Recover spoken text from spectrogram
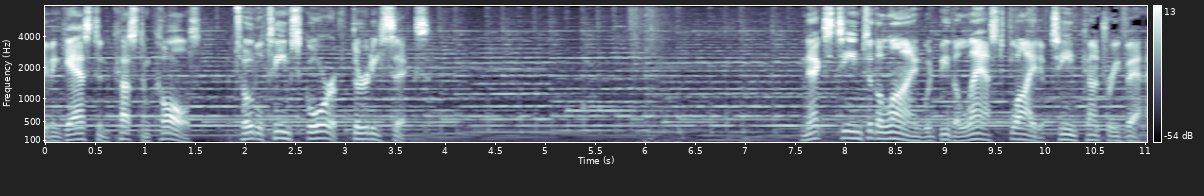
giving Gaston Custom Calls a total team score of 36. Next team to the line would be the last flight of Team Country Vet,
